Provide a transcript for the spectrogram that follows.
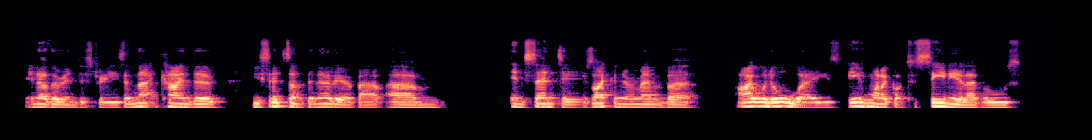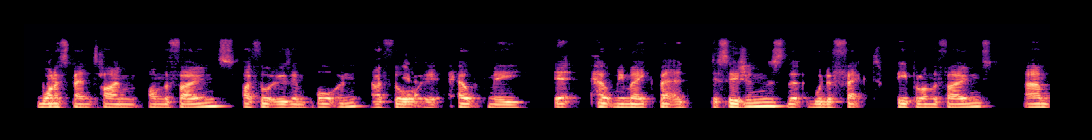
in other industries. And that kind of you said something earlier about um, incentives. I can remember i would always even when i got to senior levels want to spend time on the phones. I thought it was important. I thought yeah. it helped me it helped me make better decisions that would affect people on the phones. Um,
